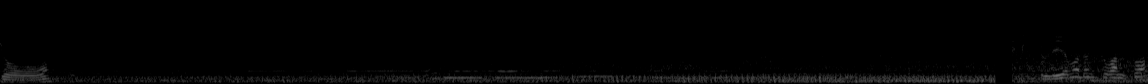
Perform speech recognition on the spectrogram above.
Jowo beli sama tuan tuan.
